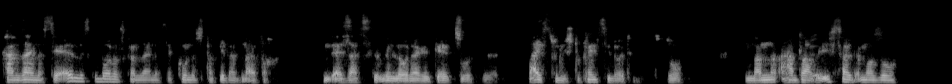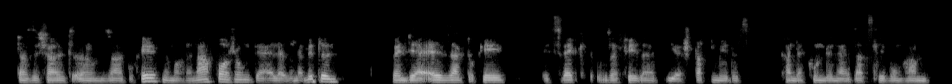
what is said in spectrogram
Kann sein, dass DHL missgebaut ist, kann sein, dass der Kunde das Paket hat und einfach einen Ersatz will oder Geld zurück will. Weißt du nicht, du kennst die Leute nicht. So. Und dann handhabe ich es halt immer so, dass ich halt ähm, sage, okay, wir machen eine Nachforschung, DHL will ermitteln. Wenn DHL sagt, okay, ist weg, unser Fehler, die erstatten mir das, kann der Kunde eine Ersatzlieferung haben.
